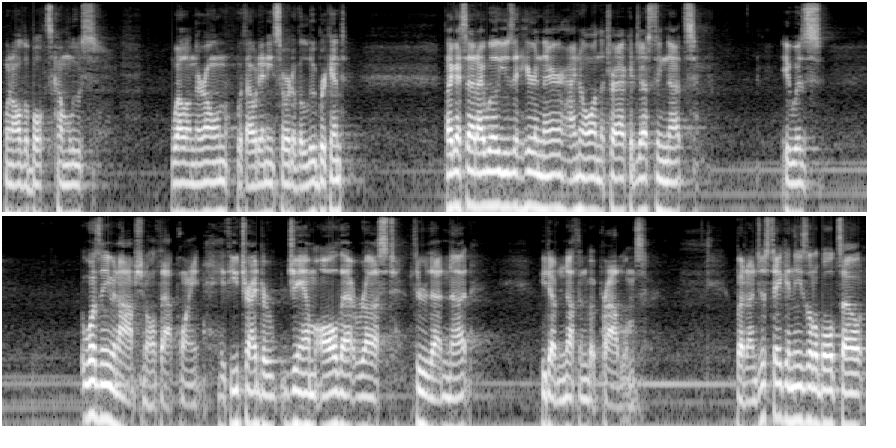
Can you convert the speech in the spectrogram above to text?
when all the bolts come loose well on their own without any sort of a lubricant. Like I said, I will use it here and there. I know on the track adjusting nuts, it was it wasn't even optional at that point. If you tried to jam all that rust through that nut, you'd have nothing but problems. But on just taking these little bolts out,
